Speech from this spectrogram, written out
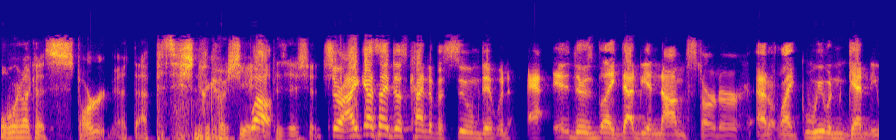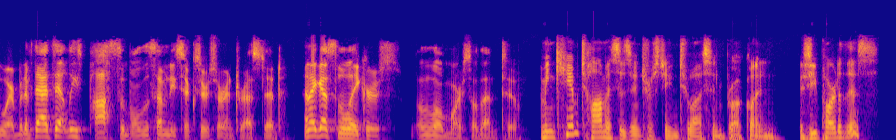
Well, we're not going to start at that position, negotiating Well, position. Sure, I guess I just kind of assumed it would. There's like that'd be a non-starter. At like we wouldn't get anywhere. But if that's at least possible, the 76ers are interested, and I guess the Lakers a little more so then too. I mean, Cam Thomas is interesting to us in Brooklyn. Is he part of this?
